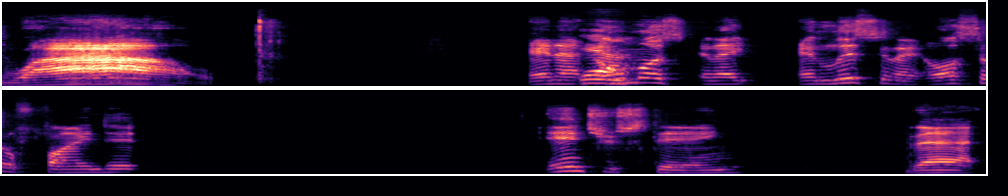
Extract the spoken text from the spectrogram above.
Wow. And I Yeah. almost and I and listen, I also find it interesting that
